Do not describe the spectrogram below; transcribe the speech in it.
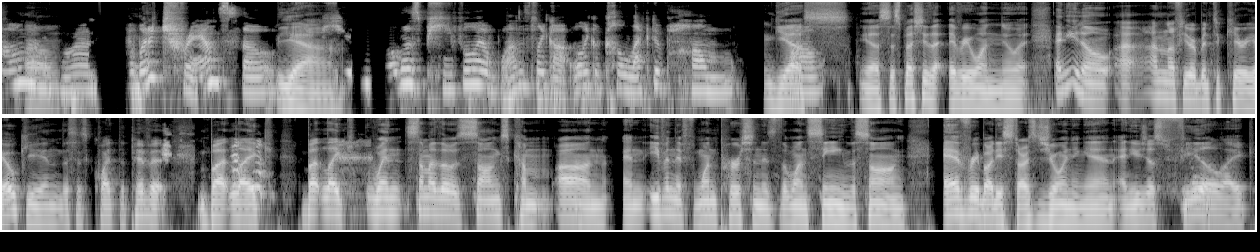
oh my um, god! What a trance, though. Yeah. all those people at once, like a like a collective hum. Yes, wow. yes, especially that everyone knew it. And you know, I, I, don't know if you've ever been to karaoke, and this is quite the pivot, but like, but like when some of those songs come on, and even if one person is the one singing the song, everybody starts joining in, and you just feel yeah. like,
